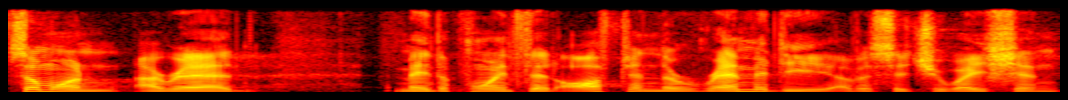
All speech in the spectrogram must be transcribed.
Someone I read made the point that often the remedy of a situation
